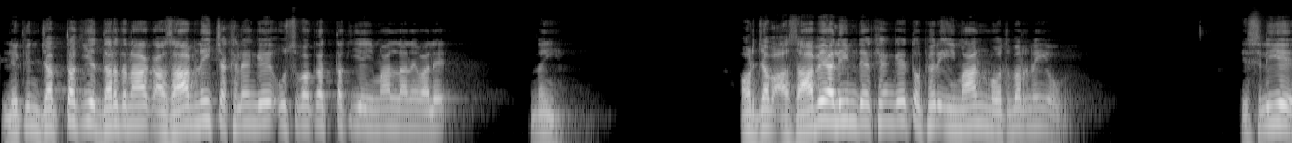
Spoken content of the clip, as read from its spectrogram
لیکن جب تک یہ دردناک عذاب نہیں چکھ لیں گے، اس وقت تک یہ ایمان لانے والے نہیں ہیں اور جب عذاب علیم دیکھیں گے تو پھر ایمان معتبر نہیں ہوگا۔ اس لیے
